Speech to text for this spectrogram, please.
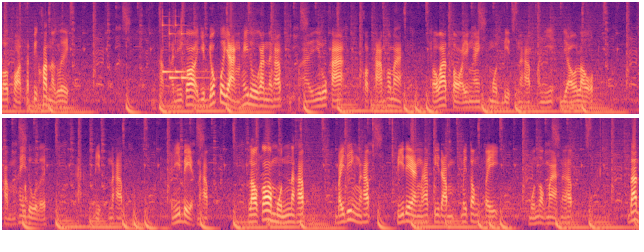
เราถอดสปีคอนออกเลยนะครับอันนี้ก็หยิบยกตัวอย่างให้ดูกันนะครับ อันนี้ลูกค้าสอบถามเข้ามา เพราะว่าต่อยังไงหมดบิดนะครับ อันนี้เดี๋ยวเราทำให้ดูเลยบิดนะครับ อันนี้เบสนะครับ เราก็หมุนนะครับไบดิ้งนะครับ สีแดงนะครับ สีดำไม่ต้องไปหมุนออกมานะครับ ด้าน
